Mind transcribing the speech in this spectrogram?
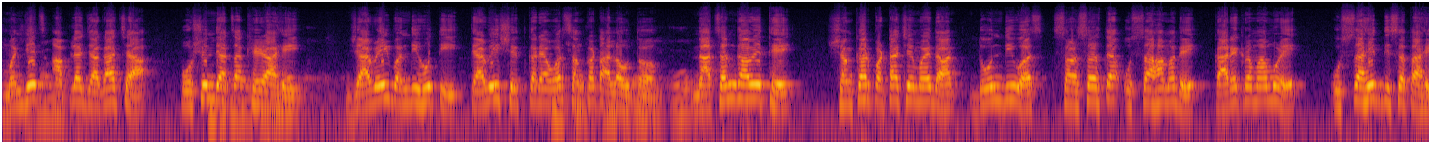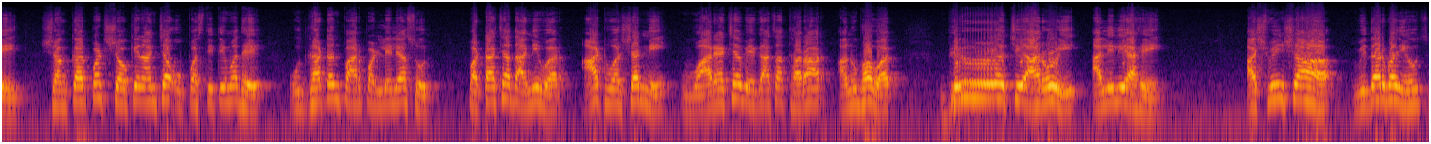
म्हणजेच आपल्या जगाच्या पोशिंद्याचा खेळ आहे. ज्यावेळी बंदी होती त्यावेळी शेतकऱ्यावर संकट आलं होतं. नाचनगाव येथे शंकरपटाचे मैदान दोन दिवस सळसळत्या उत्साहामध्ये कार्यक्रमामुळे उत्साहित दिसत आहे. शंकरपट शौकीनांच्या उपस्थितीमध्ये उद्घाटन पार पडलेले असून पटाच्या दानीवर आठ वर्षांनी वाऱ्याच्या वेगाचा थरार अनुभवत भिर्रची आरोळी आलेली आहे. अश्विन शाह विदर्भ न्यूज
